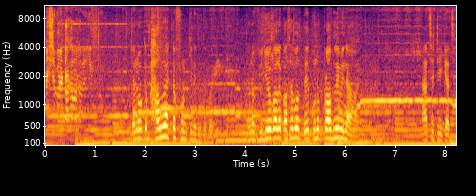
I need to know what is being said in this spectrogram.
বেশি করে টাকা পাঠাবি কিন্তু। যেন ওকে ভালো একটা ফোন কিনে দিতে পারি। যেন ভিডিও কলে কথা বলতে কোনো প্রবলেমই না হয়। আচ্ছা ঠিক আছে।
